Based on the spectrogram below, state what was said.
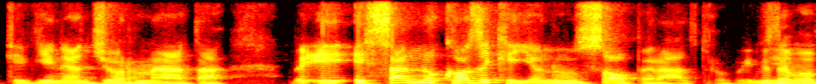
che viene aggiornata e, e, sanno cose che io non so peraltro. Questo è,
